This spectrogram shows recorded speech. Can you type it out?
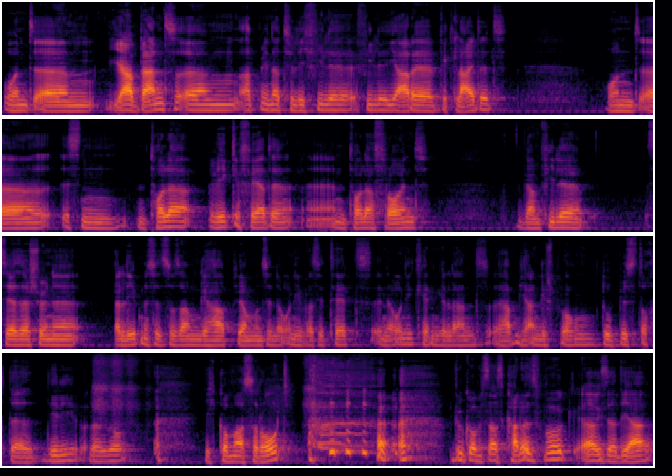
Und ähm, ja, Bernd ähm, hat mich natürlich viele, viele Jahre begleitet und äh, ist ein, ein, toller Weggefährte, äh, ein toller Freund. Wir haben viele sehr, sehr schöne Erlebnisse zusammen gehabt. Wir haben uns in der Universität, in der Uni kennengelernt. Er hat mich angesprochen, du bist doch der Didi oder so. Ich komme aus Rot. du kommst aus Karlsburg. Da habe ich gesagt, ja.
